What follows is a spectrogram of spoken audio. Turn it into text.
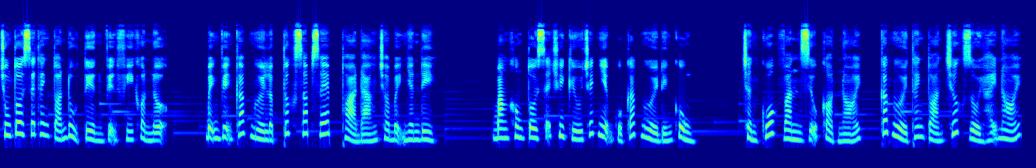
chúng tôi sẽ thanh toán đủ tiền viện phí còn nợ. Bệnh viện các người lập tức sắp xếp thỏa đáng cho bệnh nhân đi. Bằng không tôi sẽ truy cứu trách nhiệm của các người đến cùng. Trần Quốc Văn diễu cọt nói, các người thanh toán trước rồi hãy nói.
